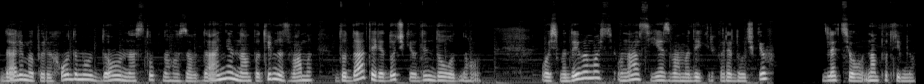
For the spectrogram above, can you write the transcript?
далі ми переходимо до наступного завдання. Нам потрібно з вами додати рядочки один до одного. Ось ми дивимось, у нас є з вами декілька рядочків. Для цього нам потрібно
